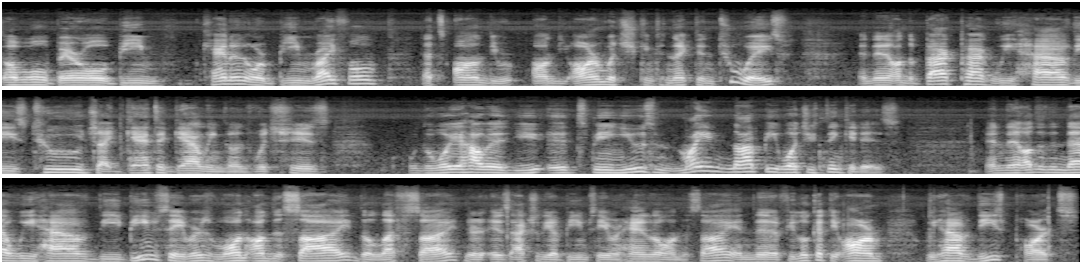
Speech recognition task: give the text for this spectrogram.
double barrel beam cannon or beam rifle that's on the on the arm which you can connect in two ways. And then on the backpack we have these two gigantic Gatling guns which is the way how it it's being used might not be what you think it is. And then other than that we have the beam sabers one on the side the left side. There is actually a beam saber handle on the side. And then if you look at the arm we have these parts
